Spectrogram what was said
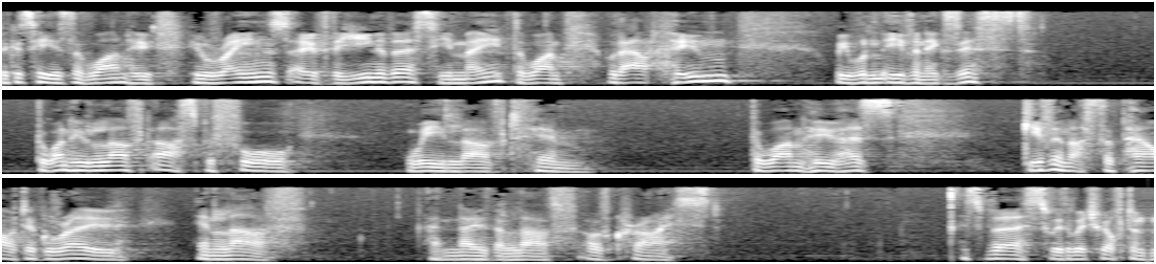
Because he is the one who, who reigns over the universe he made, the one without whom we wouldn't even exist, the one who loved us before we loved him, the one who has given us the power to grow in love and know the love of Christ. This verse with which we often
